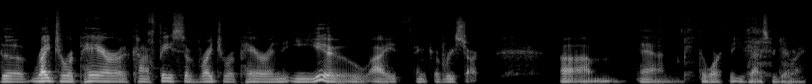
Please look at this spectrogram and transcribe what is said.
the right to repair, kind of face of right to repair in the EU, I think of restart um, and the work that you guys are doing.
